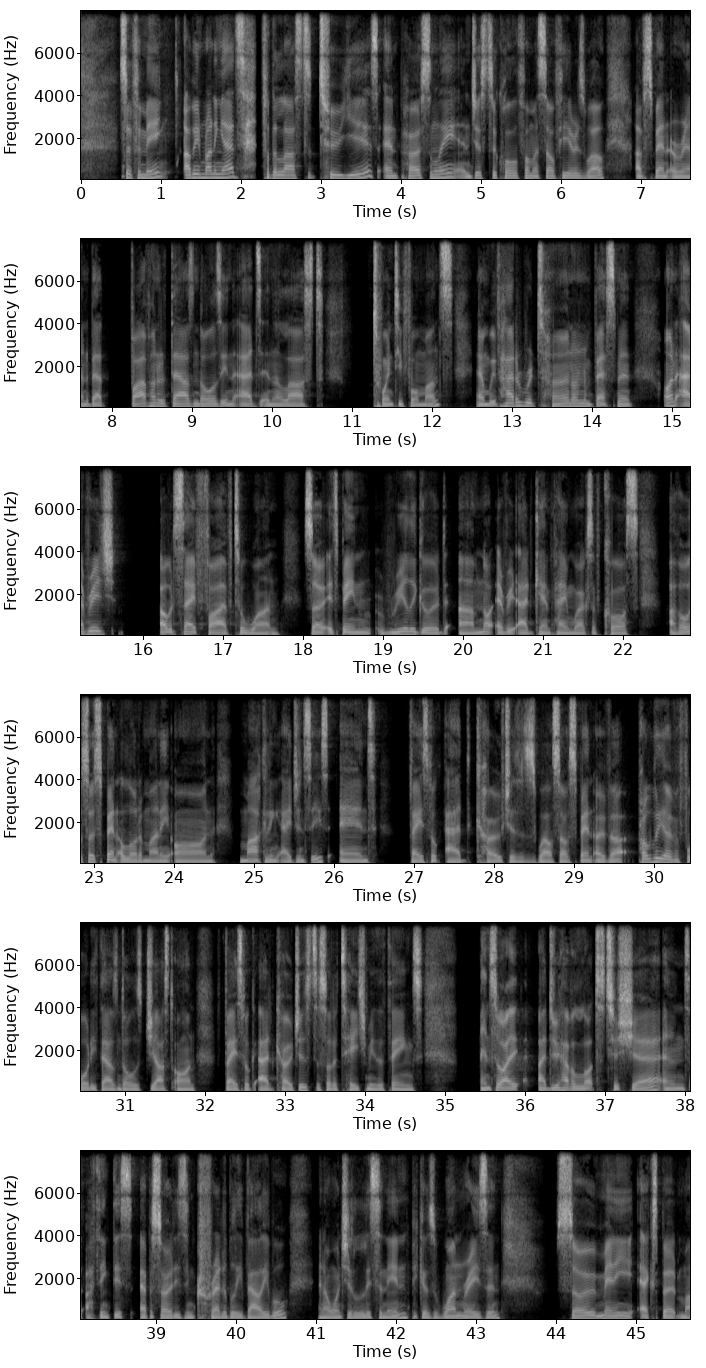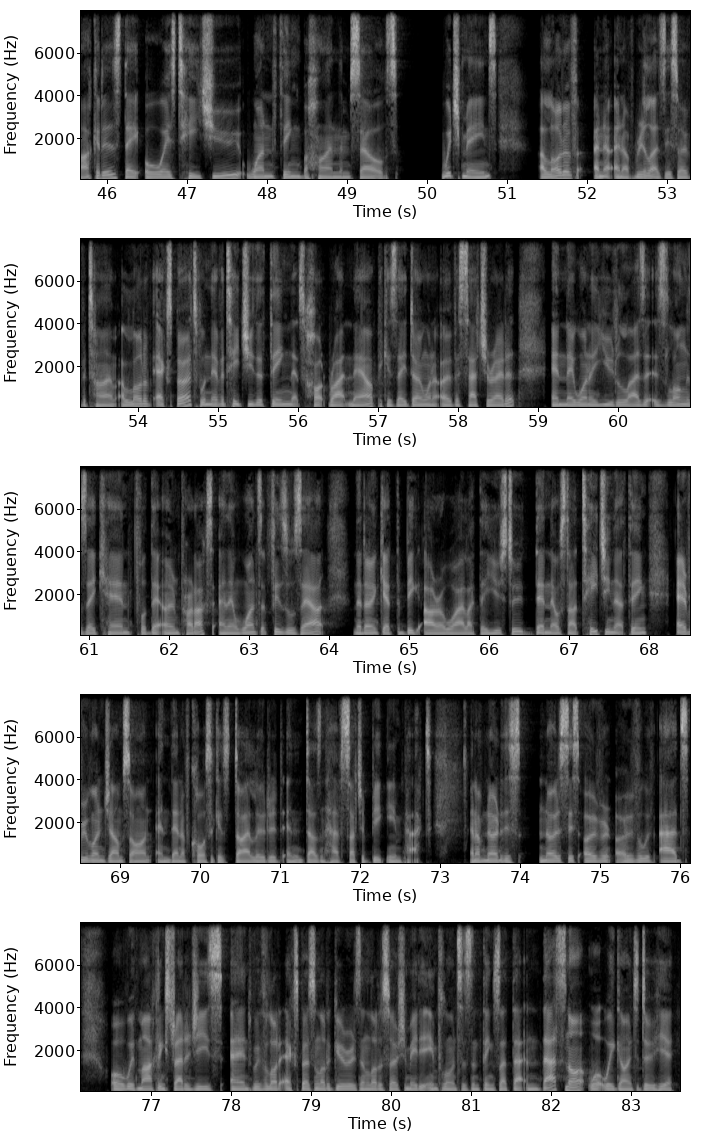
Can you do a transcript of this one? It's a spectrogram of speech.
So for me, I've been running ads for the last two years, and personally, and just to qualify myself here as well, I've spent around about $500,000 in ads in the last 24 months, and we've had a return on investment on average, I would say five to one. So it's been really good. Um, not every ad campaign works, of course. I've also spent a lot of money on marketing agencies and Facebook ad coaches as well. So I've spent over probably over $40,000 just on Facebook ad coaches to sort of teach me the things. And so I, I do have a lot to share. And I think this episode is incredibly valuable. And I want you to listen in because one reason so many expert marketers, they always teach you one thing behind themselves, which means a lot of, and, and I've realized this over time, a lot of experts will never teach you the thing that's hot right now because they don't want to oversaturate it and they want to utilize it as long as they can for their own products. And then once it fizzles out and they don't get the big ROI like they used to, then they'll start teaching that thing. Everyone jumps on. And then, of course, it gets diluted and it doesn't have such a big impact. And I've noticed this noticed this over and over with ads or with marketing strategies and with a lot of experts and a lot of gurus and a lot of social media influencers and things like that. And that's not what we're going to do here.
